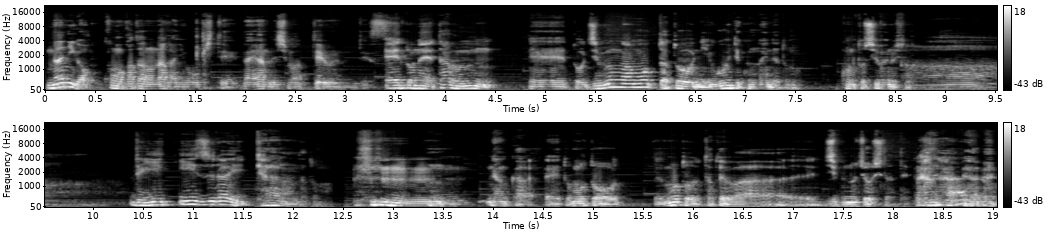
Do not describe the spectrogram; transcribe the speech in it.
何がこの方の中に起きて悩んでしまってるんです？えっ、とね、多分、えっ、と、自分が思った通りに動いてくんないんだと思う。この年上の人。あで、言い言いづらいキャラなんだと思う。あ。うんなんか、えっ、と、元、元、例えば、自分の上司だったりとか、ね、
